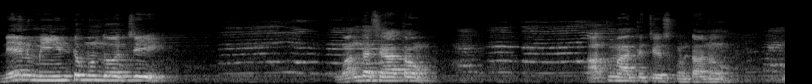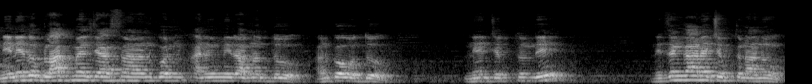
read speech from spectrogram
నేను మీ ఇంటి ముందు వచ్చి వంద శాతం ఆత్మహత్య చేసుకుంటాను. నేనేదో బ్లాక్ మెయిల్ చేస్తున్నాను అనుకో అని మీరు అనొద్దు అనుకోవద్దు. నేను చెప్తుంది నిజంగానే చెప్తున్నాను.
